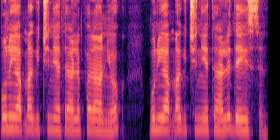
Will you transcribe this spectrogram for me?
Bunu yapmak için yeterli paran yok. Bunu yapmak için yeterli değilsin.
